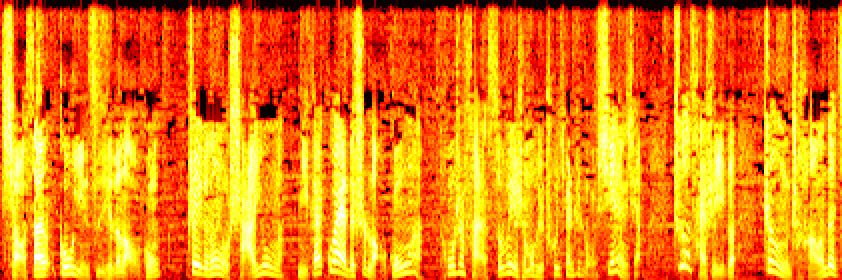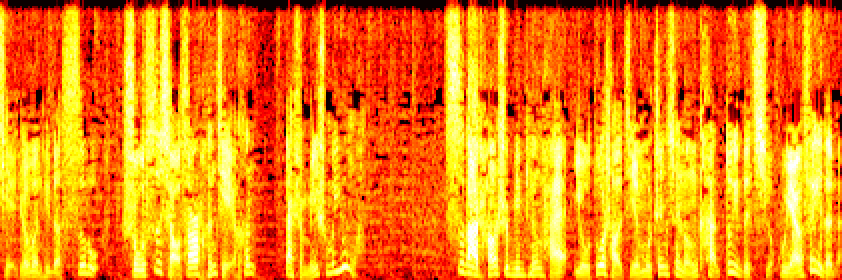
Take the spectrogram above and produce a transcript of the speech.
小三勾引自己的老公。这个能有啥用啊？你该怪的是老公啊！同时反思为什么会出现这种现象，这才是一个正常的解决问题的思路。手撕小三儿很解恨，但是没什么用啊。四大长视频平台有多少节目真心能看、对得起会员费的呢？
